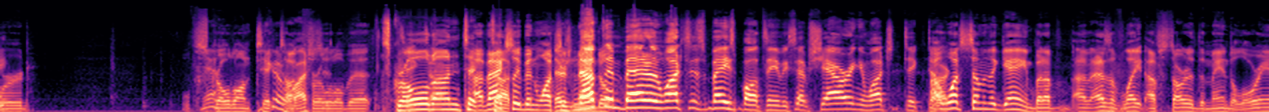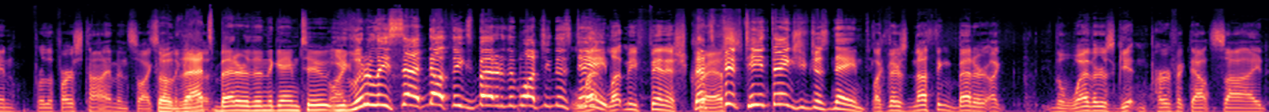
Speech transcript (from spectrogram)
showered, scrolled on TikTok for a little bit. Scrolled on TikTok. I've actually been watching. There's Mandal- nothing better than watching this baseball team except showering and watching TikTok. I watched some of the game, but I've, I've, as of late, I've started the Mandalorian for the first time, and so I So kinda that's gotta- better than the game too. Like- you literally said nothing's better than watching this team. let, let me finish, Chris. That's 15 things you've just named. Like, there's nothing better. Like, the weather's getting perfect outside.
